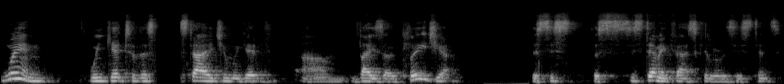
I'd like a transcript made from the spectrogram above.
When we get to this stage and we get um, vasoplegia, the, the, systemic vascular resistance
